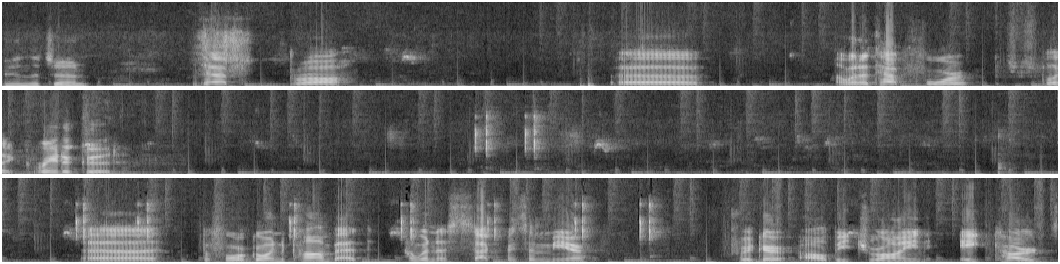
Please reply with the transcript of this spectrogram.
In the turn. Tap, draw. Uh, I'm gonna tap four. Like, great or good. Uh, before going to combat, I'm gonna sacrifice a Myr. Trigger, I'll be drawing eight cards.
